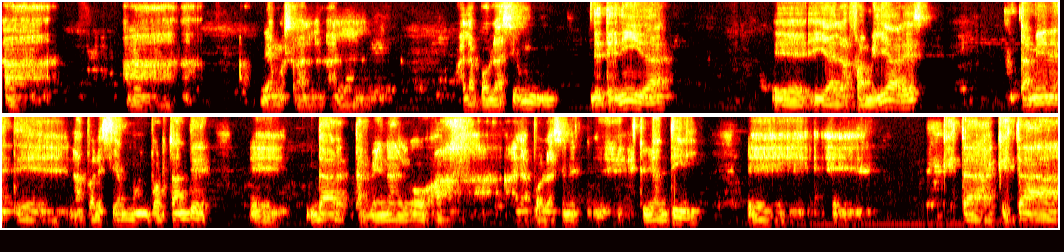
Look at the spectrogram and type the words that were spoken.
a, digamos, a, la población detenida y a los familiares, también este, nos parecía muy importante eh, dar también algo a, la población estudiantil eh, eh, que, está, que está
